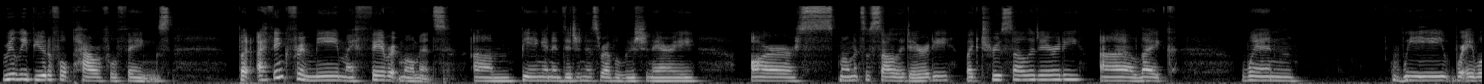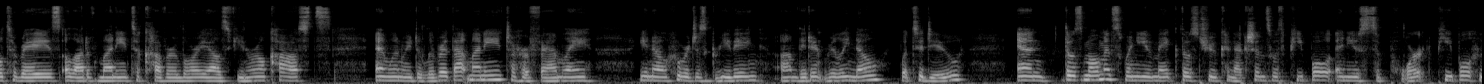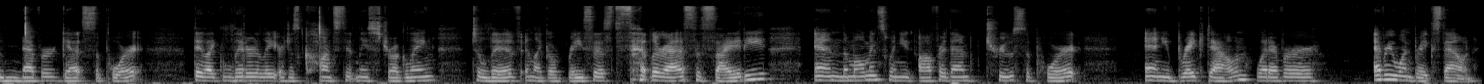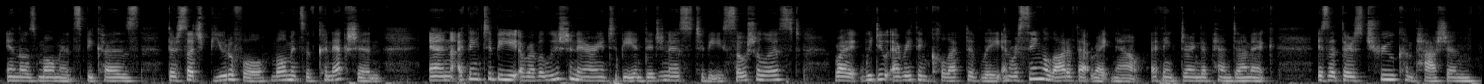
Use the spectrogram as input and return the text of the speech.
really beautiful, powerful things. But I think for me, my favorite moments, um, being an Indigenous revolutionary, are moments of solidarity, like true solidarity, uh, like when we were able to raise a lot of money to cover Loreal's funeral costs. And when we delivered that money to her family, you know, who were just grieving, um, they didn't really know what to do. And those moments when you make those true connections with people and you support people who never get support, they like literally are just constantly struggling to live in like a racist settler ass society. And the moments when you offer them true support and you break down whatever everyone breaks down in those moments because they're such beautiful moments of connection. And I think to be a revolutionary, to be indigenous, to be socialist, right, we do everything collectively. And we're seeing a lot of that right now, I think, during the pandemic, is that there's true compassion,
